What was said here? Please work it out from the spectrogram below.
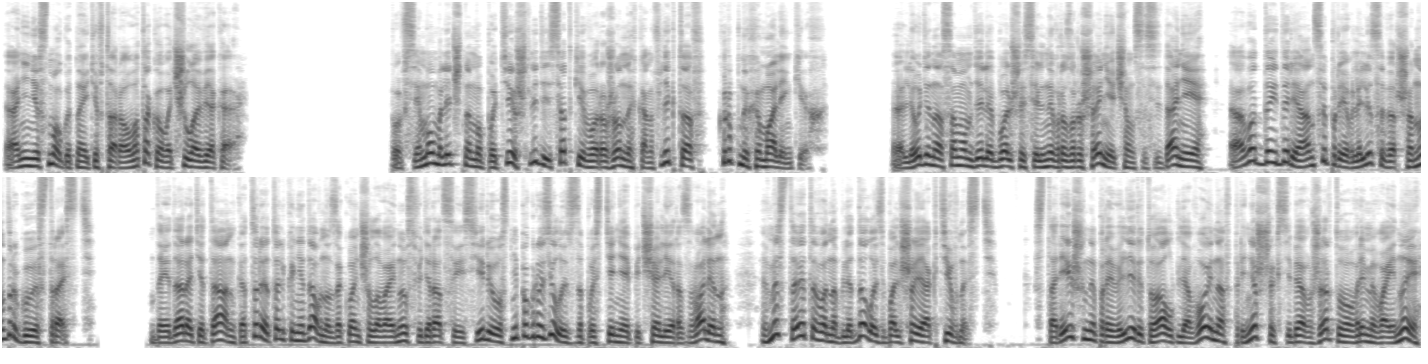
они не смогут найти второго такого человека. По всему Млечному пути шли десятки вооруженных конфликтов, крупных и маленьких. Люди на самом деле больше сильны в разрушении, чем в созидании, а вот дейдарианцы проявляли совершенно другую страсть. Дейдара Титан, которая только недавно закончила войну с Федерацией Сириус, не погрузилась в запустение печали и развалин, вместо этого наблюдалась большая активность. Старейшины провели ритуал для воинов, принесших себя в жертву во время войны.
